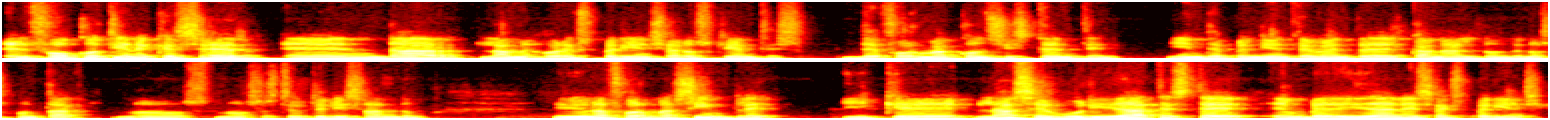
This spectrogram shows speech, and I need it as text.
el foco tiene que ser en dar la mejor experiencia a los clientes de forma consistente, independientemente del canal donde nos, nos, nos esté utilizando, y de una forma simple y que la seguridad esté embedida en esa experiencia.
